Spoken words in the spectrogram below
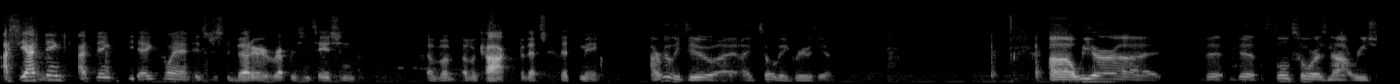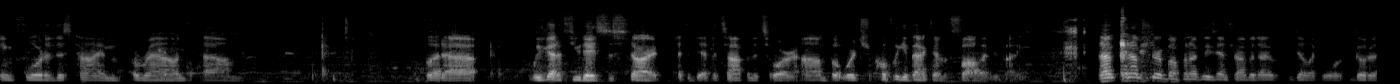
I see. I think. I think the eggplant is just a better representation of a of a cock. But that's that's me. I really do. I, I totally agree with you. Uh, we are uh, the the full tour is not reaching Florida this time around, um, but uh, we've got a few days to start at the at the top of the tour. Um, but we're hopefully get back there in the fall, everybody. And I'm, and I'm sure Bumpin' Uglies and Tropidelic will go to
